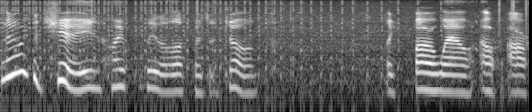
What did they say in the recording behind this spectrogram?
There was a J, and hopefully the last one's a dog. Like, bow wow, arf arf.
